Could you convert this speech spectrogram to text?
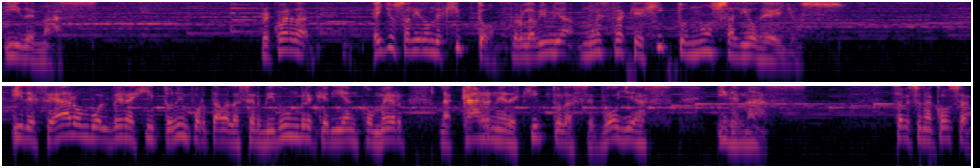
y demás. Recuerda, ellos salieron de Egipto, pero la Biblia muestra que Egipto no salió de ellos. Y desearon volver a Egipto, no importaba la servidumbre, querían comer la carne de Egipto, las cebollas y demás. ¿Sabes una cosa?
